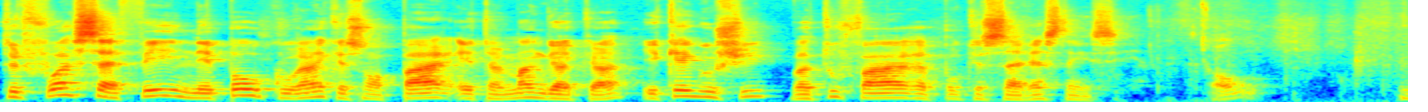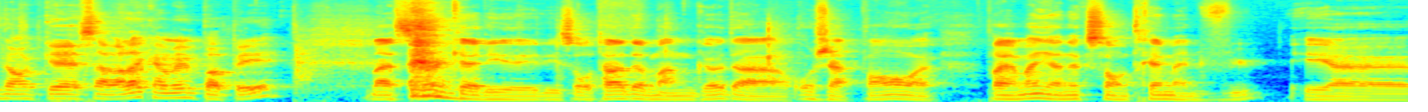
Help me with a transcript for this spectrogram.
Toutefois, sa fille n'est pas au courant que son père est un mangaka et Kagushi va tout faire pour que ça reste ainsi. Oh. Donc, euh, ça va l'air quand même pas pire. Ben, c'est vrai que les, les auteurs de manga dans- au Japon, premièrement, il y en a qui sont très mal vus. Et euh,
